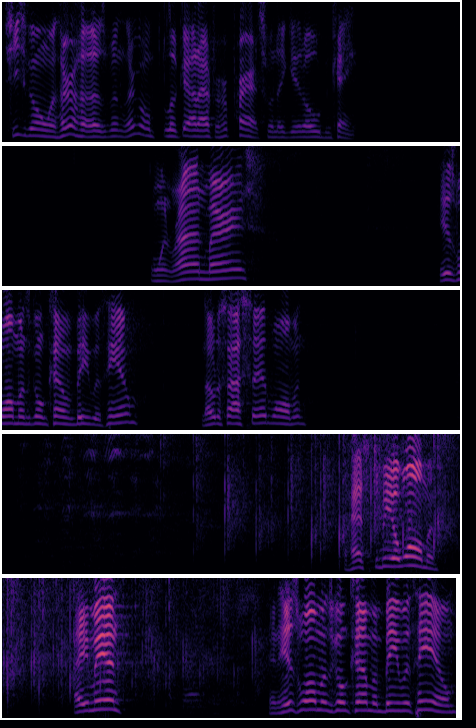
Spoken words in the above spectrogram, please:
she's going with her husband. They're going to look out after her parents when they get old and can't. When Ryan marries, his woman's going to come and be with him. Notice I said woman. It has to be a woman. Amen. And his woman's going to come and be with him.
